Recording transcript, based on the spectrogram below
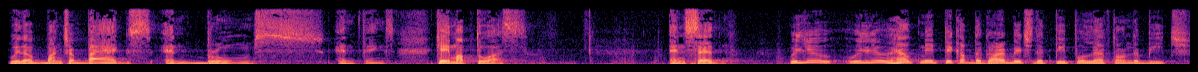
with a bunch of bags and brooms and things came up to us and said, Will you, will you help me pick up the garbage that people left on the beach?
